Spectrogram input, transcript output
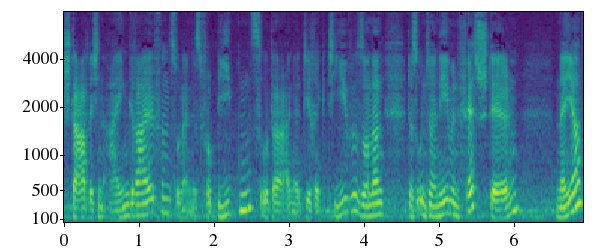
staatlichen Eingreifens oder eines Verbietens oder einer Direktive, sondern das Unternehmen feststellen, naja,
